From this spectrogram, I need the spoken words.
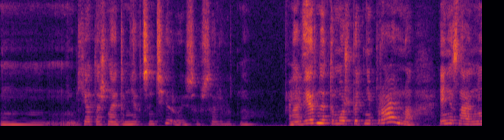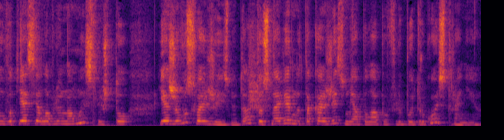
я даже на этом не акцентируюсь абсолютно. А Наверное, это может быть неправильно. Я не знаю, ну вот я себя ловлю на мысли, что я живу своей жизнью, да, то есть, наверное, такая жизнь у меня была бы в любой другой стране.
